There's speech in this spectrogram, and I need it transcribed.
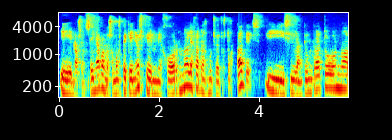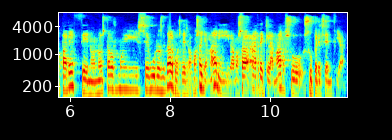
Y nos enseña cuando somos pequeños que mejor no alejarnos mucho de nuestros padres. Y si durante un rato no aparecen o no estamos muy seguros de tal, pues les vamos a llamar y vamos a, reclamar su, su presencia.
